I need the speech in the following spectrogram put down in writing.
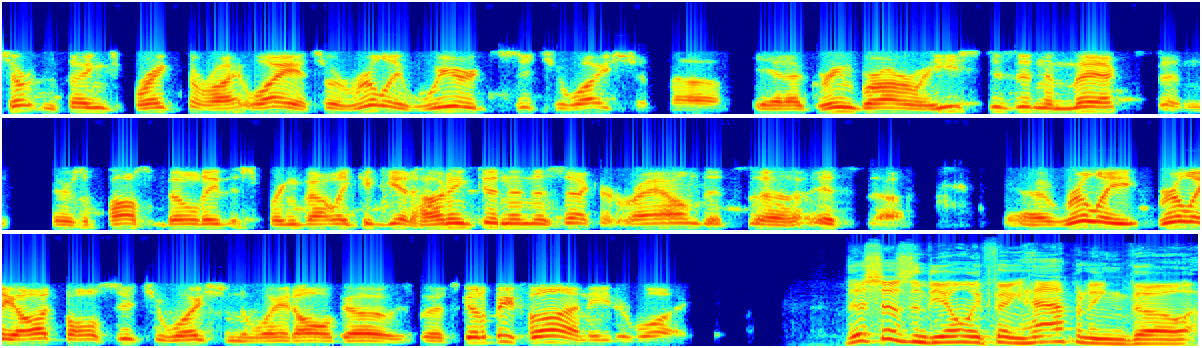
certain things break the right way. It's a really weird situation. Uh, you know, Greenbrier East is in the mix, and there's a possibility that Spring Valley could get Huntington in the second round. It's uh, it's uh, a really, really oddball situation the way it all goes, but it's going to be fun either way. This isn't the only thing happening, though.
